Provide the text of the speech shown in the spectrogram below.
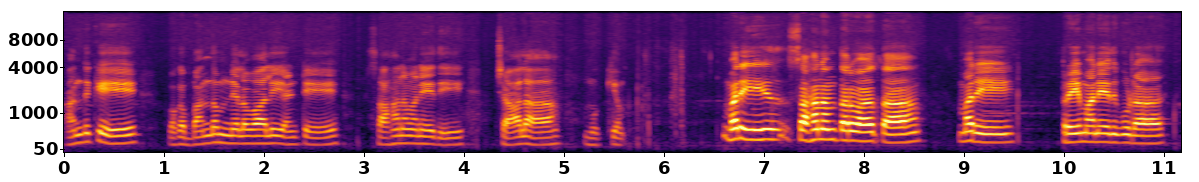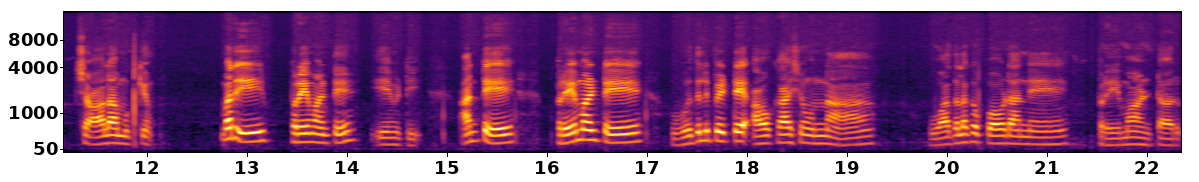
అందుకే ఒక బంధం నిలవాలి అంటే సహనం అనేది చాలా ముఖ్యం. మరి సహనం తర్వాత మరి ప్రేమ అనేది కూడా చాలా ముఖ్యం. మరి ప్రేమ అంటే ఏమిటి? అంటే ప్రేమ అంటే వదిలిపెట్టే అవకాశం ఉన్నా వదలకపోవడాన్నే ప్రేమ అంటారు.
